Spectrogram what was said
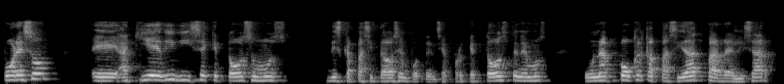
por eso eh, aquí Eddie dice que todos somos discapacitados en potencia, porque todos tenemos una poca capacidad para realizar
